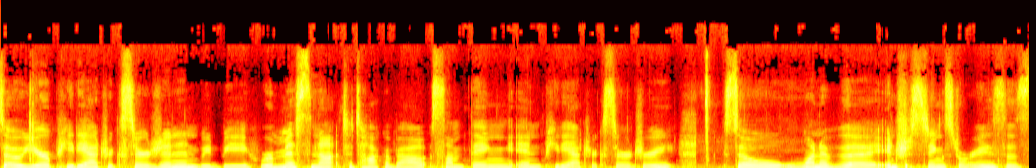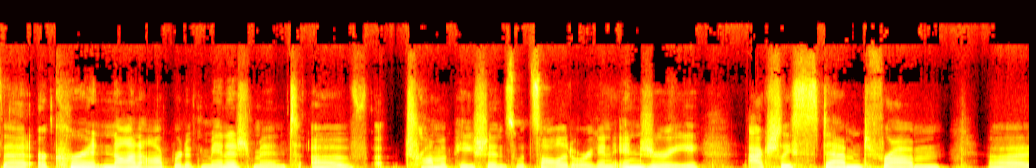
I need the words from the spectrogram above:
So, you're a pediatric surgeon, and we'd be remiss not to talk about something in pediatric surgery. So, one of the interesting stories is that our current non operative management of trauma patients with solid organ injury actually stemmed from uh,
